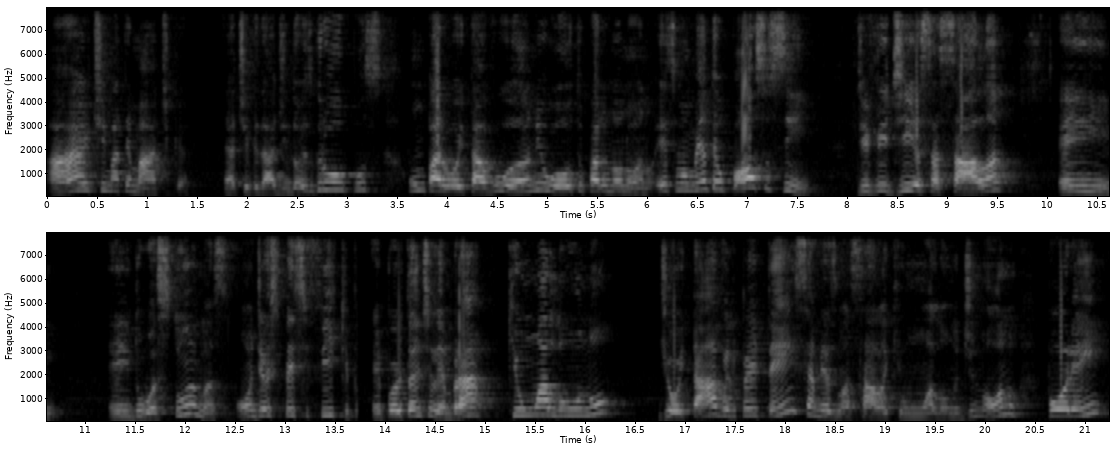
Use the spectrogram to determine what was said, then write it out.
A arte e matemática. É atividade em dois grupos, um para o oitavo ano e o outro para o nono ano. Esse momento eu posso sim dividir essa sala em, em duas turmas, onde eu especifique. É importante lembrar que um aluno de oitavo ele pertence à mesma sala que um aluno de nono, porém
